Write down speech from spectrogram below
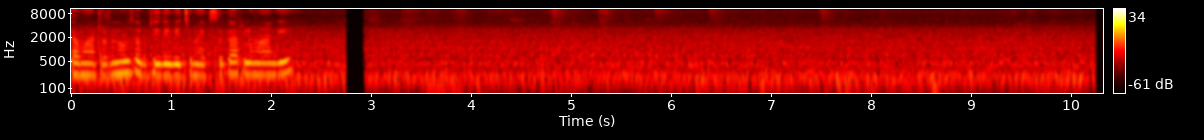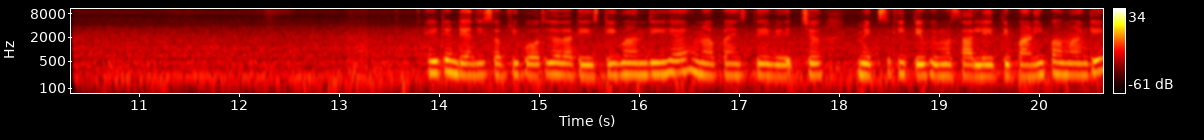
ਟਮਾਟਰ ਨੂੰ ਸਬਜ਼ੀ ਦੇ ਵਿੱਚ ਮਿਕਸ ਕਰ ਲਵਾਂਗੇ। ਇਹ ਟਿੰਡਿਆਂ ਦੀ ਸਬਜ਼ੀ ਬਹੁਤ ਜ਼ਿਆਦਾ ਟੇਸਟੀ ਬਣਦੀ ਹੈ। ਹੁਣ ਆਪਾਂ ਇਸ ਦੇ ਵਿੱਚ ਮਿਕਸ ਕੀਤੇ ਹੋਏ ਮਸਾਲੇ ਤੇ ਪਾਣੀ ਪਾਵਾਂਗੇ।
